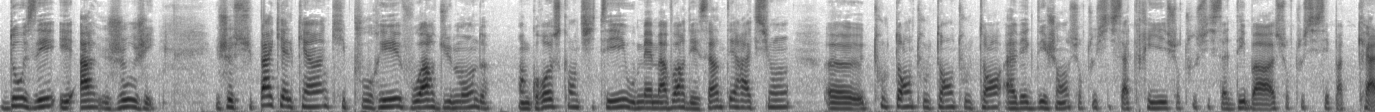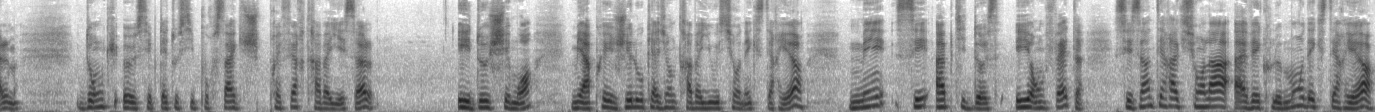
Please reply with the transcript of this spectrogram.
doser et à jauger. Je ne suis pas quelqu'un qui pourrait voir du monde en grosse quantité ou même avoir des interactions euh, tout le temps, tout le temps, tout le temps avec des gens, surtout si ça crie, surtout si ça débat, surtout si c'est pas calme. Donc euh, c'est peut-être aussi pour ça que je préfère travailler seule et de chez moi. Mais après, j'ai l'occasion de travailler aussi en extérieur, mais c'est à petite dose. Et en fait, ces interactions-là avec le monde extérieur,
